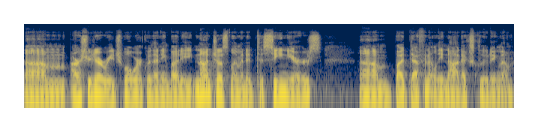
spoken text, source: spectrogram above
Um, our street outreach will work with anybody, not just limited to seniors, um, but definitely not excluding them.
